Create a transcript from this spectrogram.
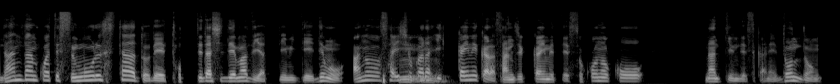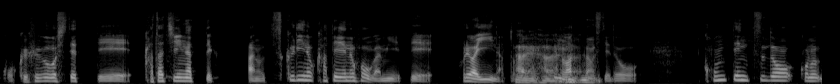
だんだんこうやってスモールスタートで取って出しでまずやってみて、でもあの最初からうんうん1回目から30回目ってそこのこう、なんていうんですかね、どんどんこう工夫をしてって、形になって、あの作りの過程の方が見えて、これはいいなとはいうのがあったんですけど、コンテンツのこの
